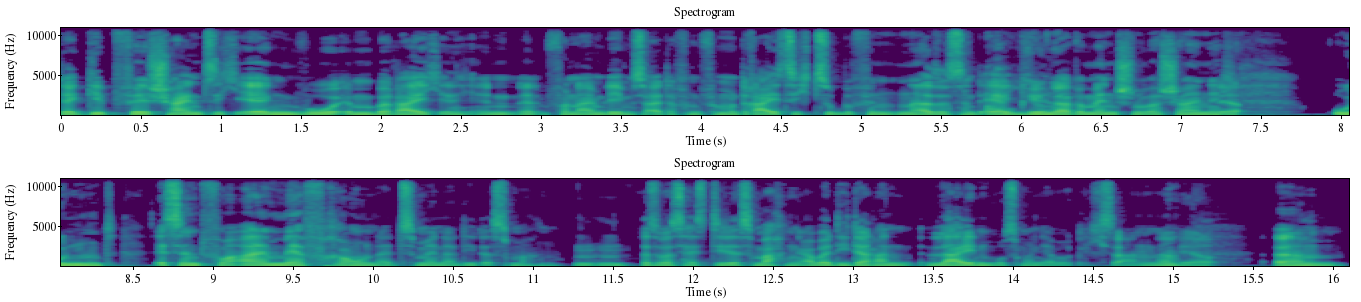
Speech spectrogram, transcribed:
der Gipfel scheint sich irgendwo im Bereich in, in, von einem Lebensalter von 35 zu befinden. Also es sind eher okay. jüngere Menschen wahrscheinlich. Und es sind vor allem mehr Frauen als Männer, die das machen. Mhm. Also was heißt, die das machen, aber die daran leiden, muss man ja wirklich sagen. Ne? Ja. Ähm,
